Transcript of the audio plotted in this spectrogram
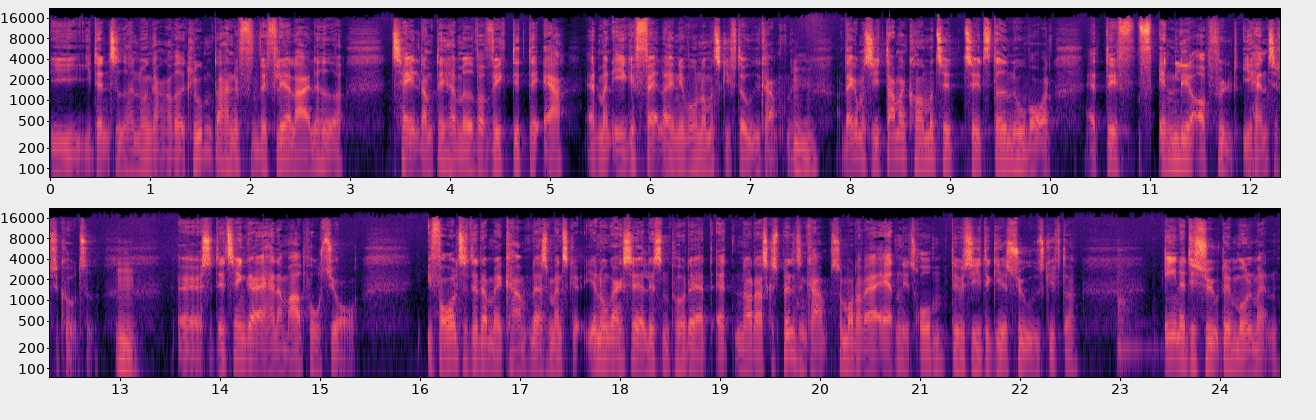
i, i den tid, han nu engang har været i klubben, der har han ved flere lejligheder talt om det her med, hvor vigtigt det er, at man ikke falder i niveau, når man skifter ud i kampene. Mm. Og der kan man sige, der er man kommet til, til et sted nu, hvor at, at det endelig er opfyldt i hans FCK-tid. Mm. Øh, så det tænker jeg, at han er meget positiv over. I forhold til det der med kampene, altså man skal, jeg nogle gange ser lidt sådan på det, at, at når der skal spilles en kamp, så må der være 18 i truppen. Det vil sige, det giver syv udskifter. En af de syv, det er målmanden.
